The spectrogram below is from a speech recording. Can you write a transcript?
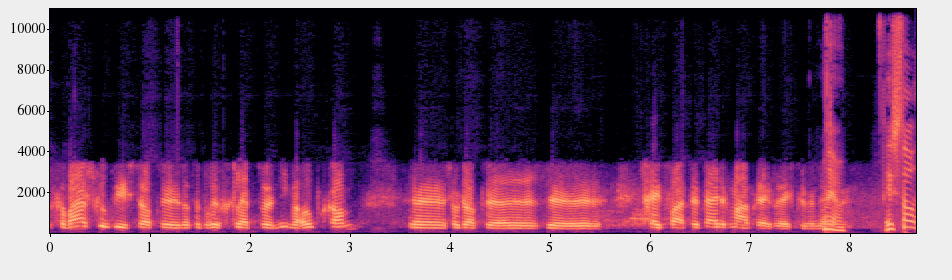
gewaarschuwd is dat, dat de brugklep niet meer open kan. zodat de scheepvaart tijdig maatregelen heeft kunnen nemen. Ja. Is, het al,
